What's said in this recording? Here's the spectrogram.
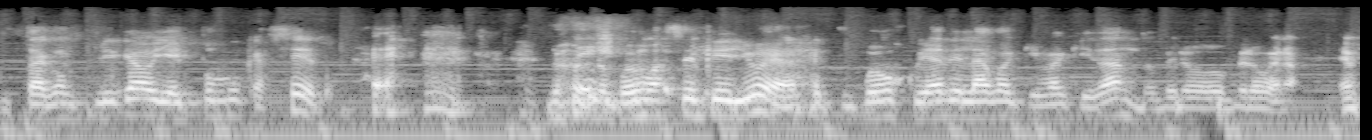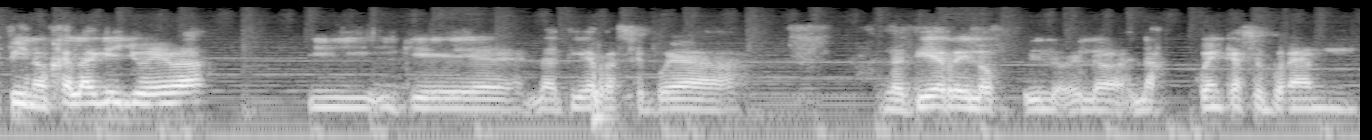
Está complicado y hay poco que hacer. no, podemos hacer que llueva. Podemos cuidar el agua que va quedando. Pero, pero bueno, en fin, ojalá que llueva y, que la tierra se pueda. La tierra y, las cuencas se puedan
